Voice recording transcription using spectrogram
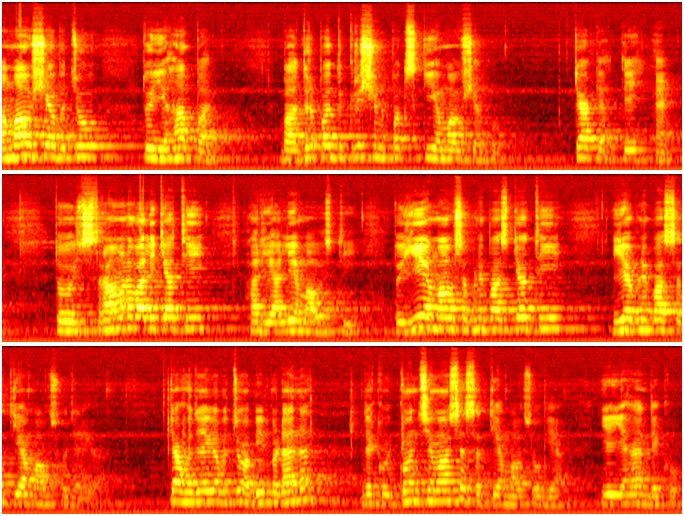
अमावस्या बच्चों तो यहाँ पर भाद्रपद कृष्ण पक्ष की अमावस्या को। क्या कहते हैं? तो श्रावण वाली क्या थी? हरियाली अमावस थी। तो ये अमावस अपने पास क्या थी? ये अपने पास सत्या अमावस हो जाएगा। क्या हो जाएगा बच्चों? अभी पढ़ा ना? देखो, कौन सी अमावस है? सत्या अमावस हो गया। ये यहाँ देखो।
